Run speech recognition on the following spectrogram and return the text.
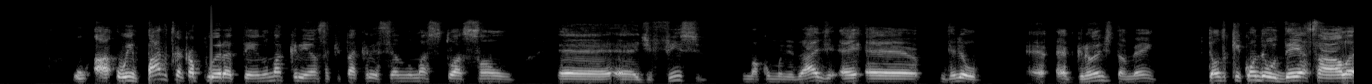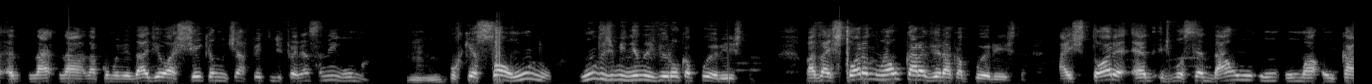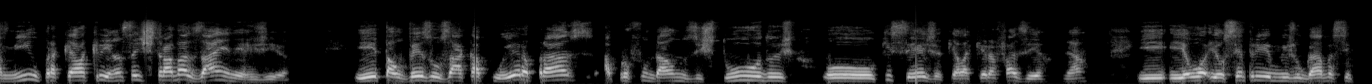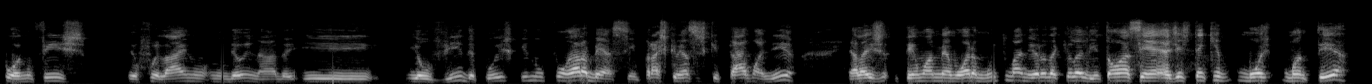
o, a, o impacto que a capoeira tem numa criança que está crescendo numa situação é, é, difícil, numa comunidade, é, é entendeu? É, é, grande também. Tanto que quando eu dei essa aula é, na, na, na, comunidade, eu achei que eu não tinha feito diferença nenhuma. Uhum. Porque só um, um dos meninos virou capoeirista. Mas a história não é o cara virar capoeirista. A história é de você dar um, um, uma, um caminho para aquela criança extravasar a energia e talvez usar a capoeira para aprofundar nos estudos ou o que seja que ela queira fazer, né? E, e, eu, eu sempre me julgava assim, pô, não fiz, eu fui lá e não, não deu em nada. E, e eu vi depois que não, não era bem assim. Para as crianças que estavam ali, elas têm uma memória muito maneira daquilo ali. Então, assim, a gente tem que manter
